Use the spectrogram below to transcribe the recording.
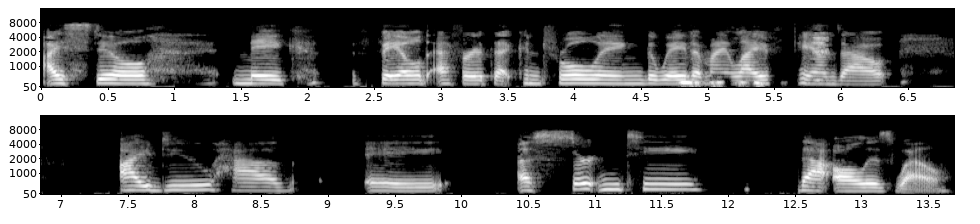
I still make failed efforts at controlling the way that my life pans out, I do have a, a certainty that all is well.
